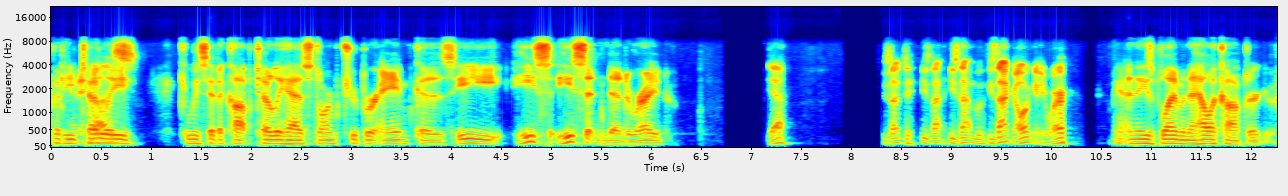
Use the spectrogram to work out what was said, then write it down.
but he And totally. Can we say the cop totally has stormtrooper aim because he he's he's sitting dead to right, Yeah, He's not. He's not. He's not. He's not going anywhere. Yeah, and he's blaming the helicopter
